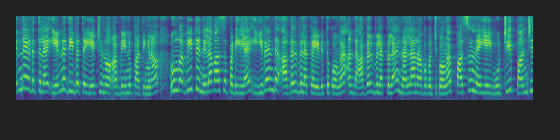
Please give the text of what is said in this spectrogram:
எந்த இடத்துல என்ன தீபத்தை ஏற்றணும் அப்படின்னு பார்த்தீங்கன்னா உங்கள் வீட்டு நிலவாசப்படியில் இரண்டு அகல் விளக்கை எடுத்துக்கோங்க. அந்த அகல் விளக்கில் நல்லா ஞாபகம் வச்சுக்கோங்க. பசு நெய்யை ஊற்றி பஞ்சு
